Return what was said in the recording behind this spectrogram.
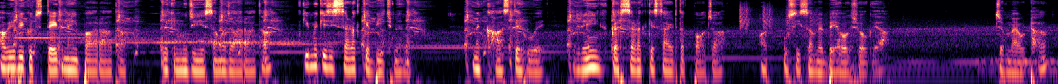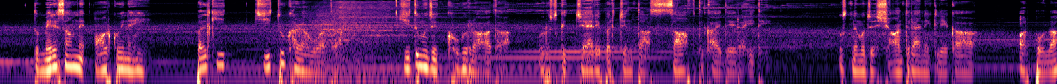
अभी भी कुछ देख नहीं पा रहा था, लेकिन मुझे ये समझ आ रहा था कि मैं किसी सड़क के बीच में हूँ। मैं खांसते हुए रेंग कर सड़क के साइड तक पहुँचा और उसी समय बेहोश हो गया। जब मैं उठा तो मेरे सामने और कोई नहीं, बल्कि जीतू खड़ा हुआ था। जीतू मुझे घूर रहा था और उसके चेहरे पर चिंता साफ़ दिखाई दे रही थी। उसने मुझे शांत रहने के लिए कहा और बोला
